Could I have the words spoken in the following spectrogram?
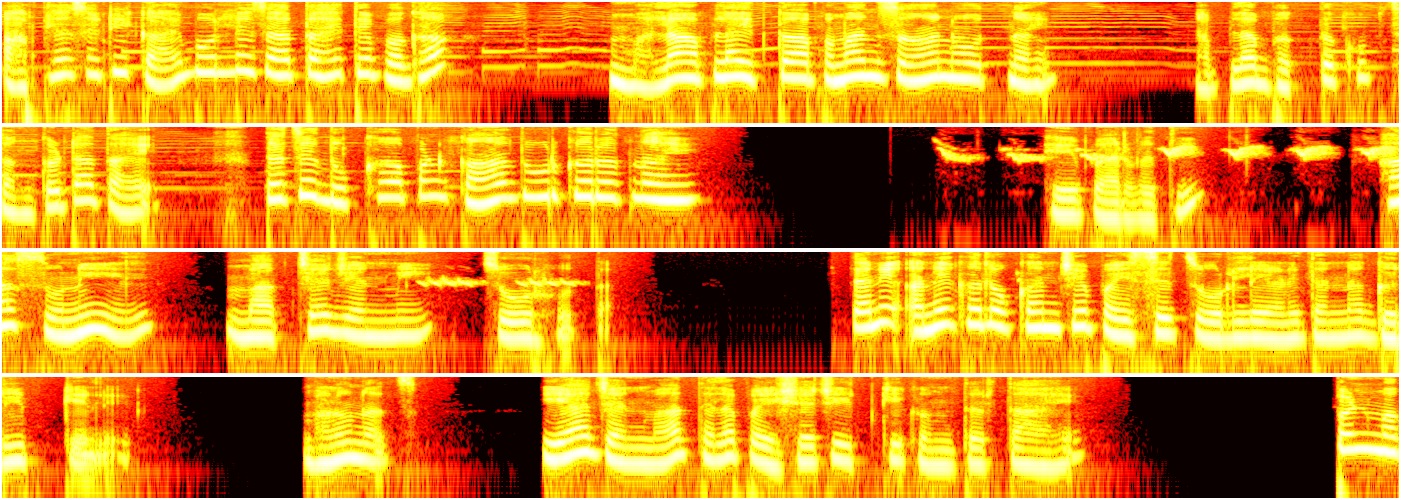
आपल्यासाठी काय बोलले जात आहे ते बघा. मला आपला इतका अपमान सहन होत नाही. आपला भक्त खूप संकटात आहे. त्याचे दुःख आपण का दूर करत नाही? हे पार्वती हा सुनील मागच्या जन्मी चोर होता. त्याने अनेक लोकांचे पैसे चोरले आणि त्यांना गरीब केले. म्हणूनच या जन्मात त्याला पैशाची इतकी कमतरता आहे. पण मग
